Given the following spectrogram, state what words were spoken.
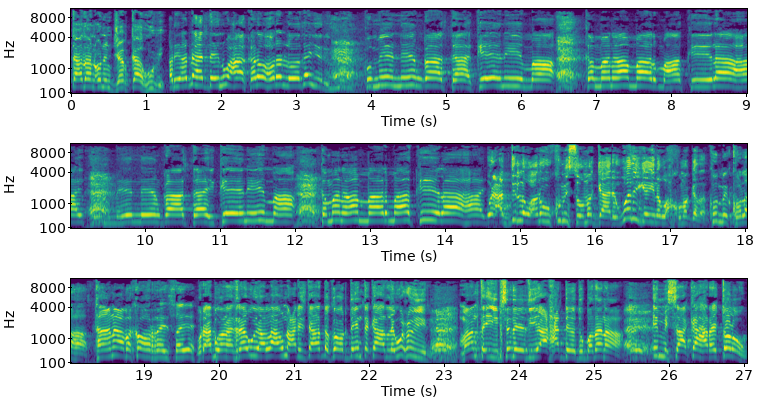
intaadaan unin jeebkaa hubi. Aryaadhaha dayn waxaa kaloo hore looga yidhi kuminin qaata keenima kamana maarmaakiilahay kuminin qaatay keenima kamana maarmaakiilahay war cabdillow anugu kumi sooma gaarin weligayna wax kuma gadan. Kumi kulaha taanaaba ka horraysaye. War abwaanadraawi allah u naxariista hadda ka hor daynta ka hadlay wuxuu yidhi maanta iibsadeedu iyo axaddeedu badanaa imisaa ka haray tolow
